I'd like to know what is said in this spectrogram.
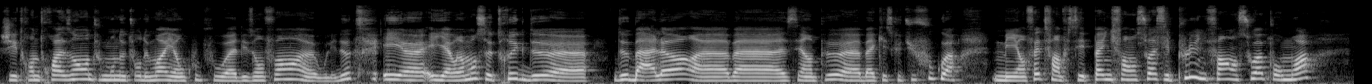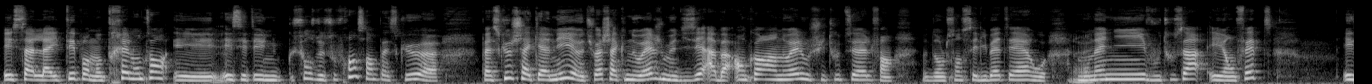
j'ai 33 ans, tout le monde autour de moi est en couple ou a des enfants euh, ou les deux et euh, il y a vraiment ce truc de euh, de bah alors euh, bah c'est un peu euh, bah qu'est-ce que tu fous quoi. Mais en fait c'est pas une fin en soi, c'est plus une fin en soi pour moi et ça l'a été pendant très longtemps et, et c'était une source de souffrance hein, parce que euh, parce que chaque année euh, tu vois chaque Noël je me disais ah bah encore un Noël où je suis toute seule enfin dans le sens célibataire ou mon anniv ou tout ça. Et en fait et,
